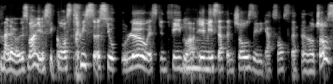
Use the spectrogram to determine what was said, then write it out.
malheureusement, il y a ces construits sociaux-là où est-ce qu'une fille doit mm. aimer certaines choses et les garçons certaines autres choses.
